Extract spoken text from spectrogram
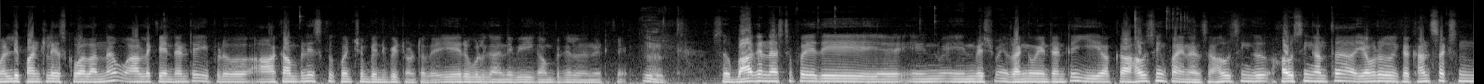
మళ్ళీ పంటలు వేసుకోవాలన్నా వాళ్ళకి ఏంటంటే ఇప్పుడు ఆ కంపెనీస్కి కొంచెం బెనిఫిట్ ఉంటుంది. ఏ ఎరువులు కానీ ఈ కంపెనీలు అన్నిటికీ సో బాగా నష్టపోయేది ఇన్- ఇన్వెస్ట్మెంట్ రంగం ఏంటంటే ఈ యొక్క హౌసింగ్ ఫైనాన్స్ హౌసింగ్ హౌసింగ్ అంతా ఎవరు ఇక కన్స్ట్రక్షన్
